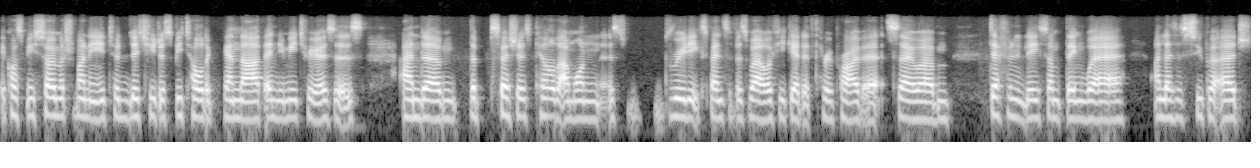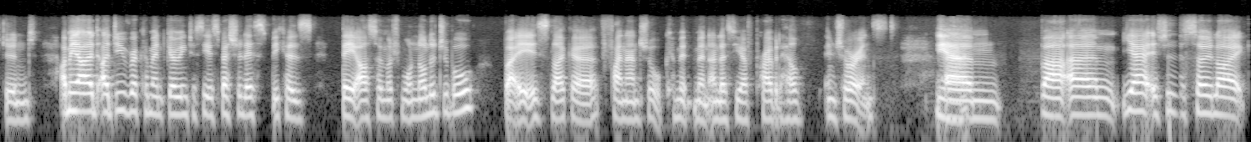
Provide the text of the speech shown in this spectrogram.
it cost me so much money to literally just be told again that I have endometriosis. And um, the specialist pill that I'm on is really expensive as well if you get it through private. So, um, definitely something where unless it's super urgent. I mean, I, I do recommend going to see a specialist because they are so much more knowledgeable, but it is like a financial commitment unless you have private health insurance. Yeah. Um, but um, yeah, it's just so like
